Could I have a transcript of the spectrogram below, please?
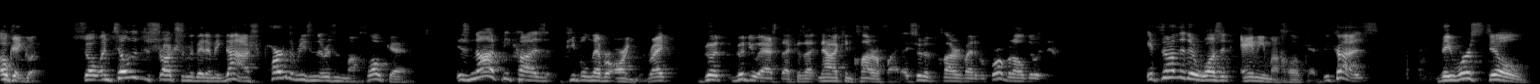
Okay, good. So until the destruction of the Beit Hamikdash, part of the reason there isn't machloket is not because people never argued, right? Good, good you asked that because now I can clarify it. I should have clarified it before, but I'll do it now. It's not that there wasn't any machloket because they were still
